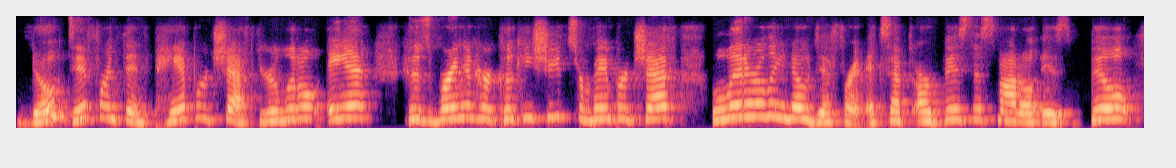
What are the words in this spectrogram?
no different than Pampered Chef, your little aunt who's bringing her cookie sheets from Pampered Chef. Literally no different, except our business model is built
